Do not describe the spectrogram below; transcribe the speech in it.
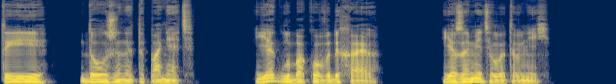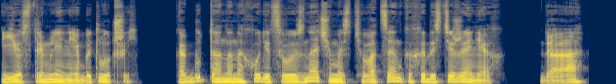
Ты должен это понять. Я глубоко выдыхаю. Я заметил это в ней. Ее стремление быть лучшей. Как будто она находит свою значимость в оценках и достижениях. «Да»,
